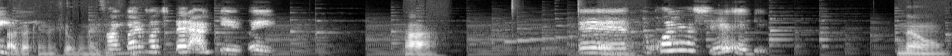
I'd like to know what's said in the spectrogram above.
Ei. fase aqui no jogo, mas enfim. Agora eu vou te esperar aqui. Ei. Tá. É, É. tu conhece ele? Não.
